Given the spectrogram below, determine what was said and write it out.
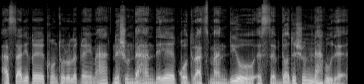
از طریق کنترل قیمت نشون دهنده قدرتمندی و استبدادشون نبوده.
